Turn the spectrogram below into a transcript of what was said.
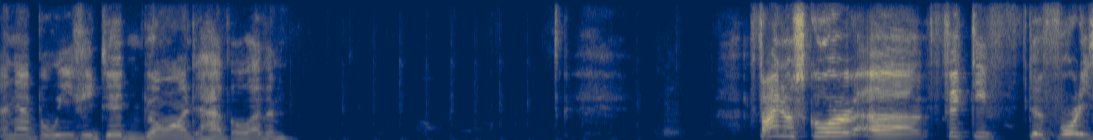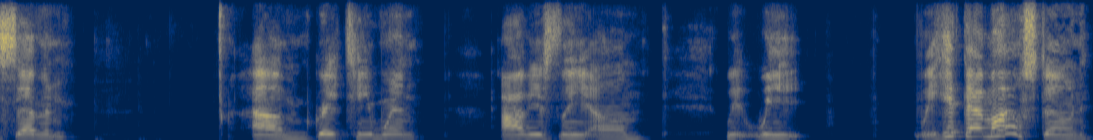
and I believe he did go on to have eleven. Final score: uh, fifty to forty-seven. Um, great team win. Obviously, um, we we we hit that milestone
